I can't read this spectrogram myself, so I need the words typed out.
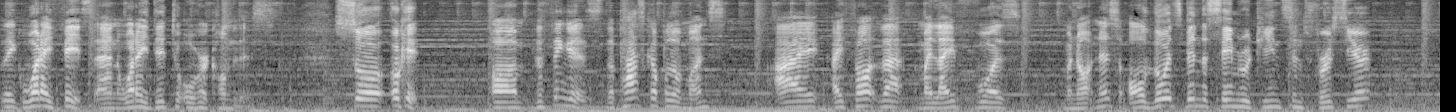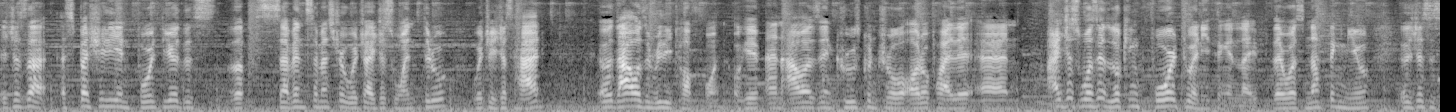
like, what I faced and what I did to overcome this. So, okay, um, the thing is, the past couple of months, I, I felt that my life was monotonous. Although it's been the same routine since first year, it's just that, especially in fourth year, this the seventh semester which I just went through, which I just had, uh, that was a really tough one. Okay, and I was in cruise control, autopilot, and I just wasn't looking forward to anything in life. There was nothing new. It was just the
